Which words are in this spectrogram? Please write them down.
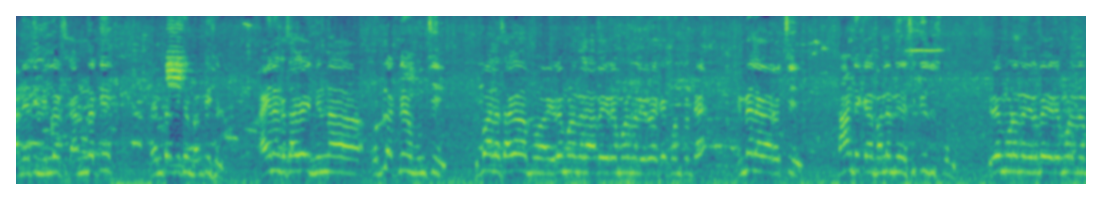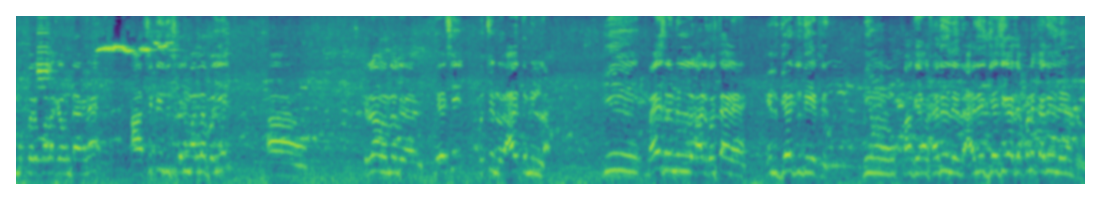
అనేది మిల్లర్స్కి అందరికీ ఇన్ఫర్మేషన్ పంపించింది అయినాక సగా నిన్న ఒడ్లు అట్నే ఉంచి ఇవాళ సగా ఇరవై మూడు వందల యాభై ఇరవై మూడు వందల ఇరవైకి కొంటుంటే ఎమ్మెల్యే గారు వచ్చి కాంటాక్ట్ బండ్ల మీద సిటీలు తీసుకుంది ఇరవై మూడు వందల ఇరవై ఇరవై మూడు వందల ముప్పై రూపాయలకే ఉంటాగానే ఆ సిటీలు తీసుకొని మళ్ళీ పోయి ఇరవై నాలుగు వందలు చేసి వచ్చిండు ఆదిత్య మిల్లులో. ఈ మహేశ్వర మిల్లు కాడికి వస్తే ఆయన వీళ్ళు గేట్లు తీయట్లేదు. మేము మాకు ఇవాళ ఖరీదు లేదు. అదే జేసీ గారు చెప్పండి ఖరీదు లేదంటారు.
